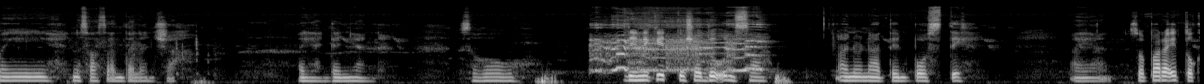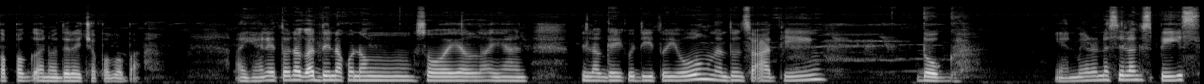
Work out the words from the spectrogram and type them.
May nasasandalan siya. Ayan, ganyan. So, dinikit ko siya doon sa, ano natin, poste. Ayan. So, para ito kapag ano, diretso pababa. Ayan. Ito, nag-add din ako ng soil. Ayan. Nilagay ko dito yung nandun sa ating dog. Ayan. Meron na silang space.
